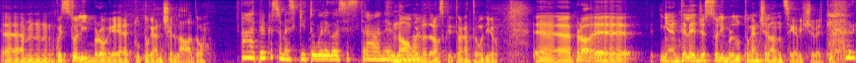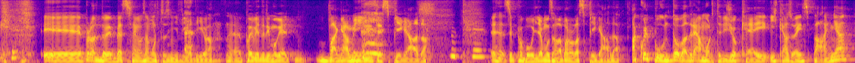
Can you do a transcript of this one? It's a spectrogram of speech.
ehm, questo libro che è tutto cancellato. Ah, per questo mi hai scritto quelle cose strane. No, prima. quello te l'ho scritto per un altro motivo. Eh, però, eh, niente, legge sto libro tutto cancellato, non si capisce perché. Ok. E- però dovrebbe essere una cosa molto significativa. Eh, poi vedremo che è vagamente spiegata. Ok. Eh, se proprio vogliamo usare la parola spiegata. A quel punto Padre Amort dice ok, il caso è in Spagna,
